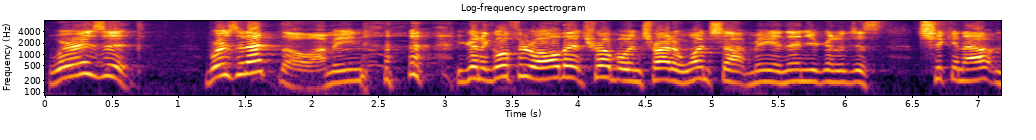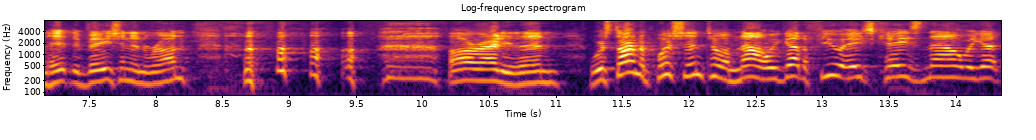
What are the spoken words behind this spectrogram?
Where is it? Where's it at though? I mean, you're gonna go through all that trouble and try to one-shot me, and then you're gonna just chicken out and hit evasion and run. Alrighty then, we're starting to push into them now. We got a few HKs now. We got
